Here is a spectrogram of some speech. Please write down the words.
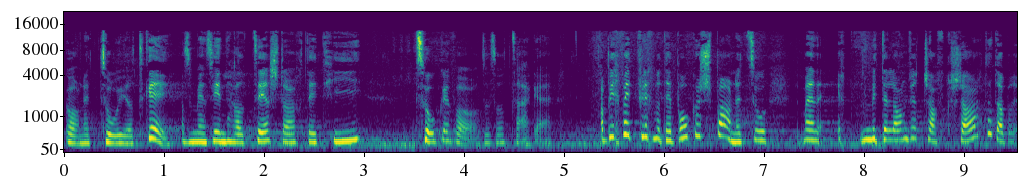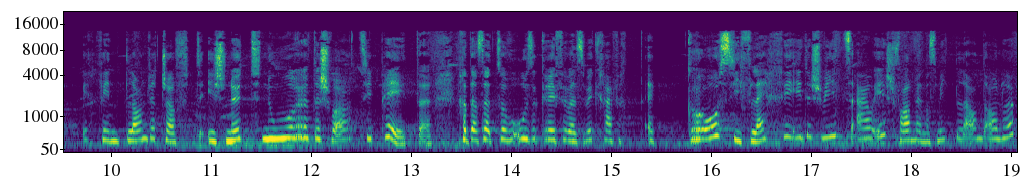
gar nicht so wird geben. Also wir sind halt sehr stark dorthin gezogen worden, sozusagen. Aber ich will vielleicht noch den Bogen spannen zu, ich meine, ich bin mit der Landwirtschaft gestartet, aber ich finde, Landwirtschaft ist nicht nur der schwarze Peter. Ich habe das halt so rausgegriffen, weil es wirklich einfach eine grosse Fläche in der Schweiz auch ist, vor allem wenn man das Mittelland anschaut.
